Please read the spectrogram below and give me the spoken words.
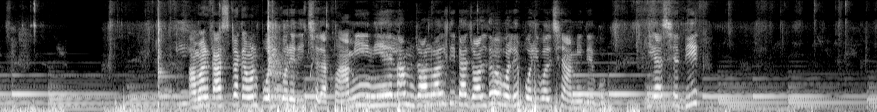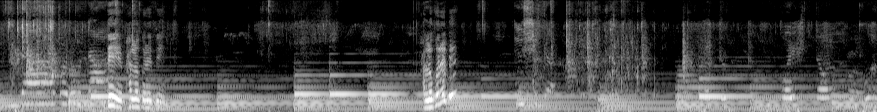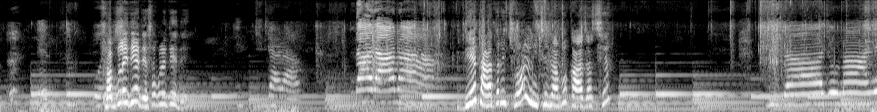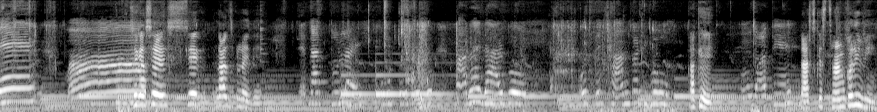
আমার কাজটা কেমন পরি করে দিচ্ছে দেখো। আমি নিয়ে এলাম জল বালতিটা, জল দেবো বলে পরি বলছে আমি দেব। ঠিক আছে দিক? দে, ভালো করে দে। ভালো করে দে? সবগুলোই দিয়ে দে সবগুলো দিয়ে দে। দিয়ে তাড়াতাড়ি চল, নিচে যাব, কাজ আছে। ঠিক আছে, সে গাছগুলাই দে। কাকে? গাছকে স্নান করিবি?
